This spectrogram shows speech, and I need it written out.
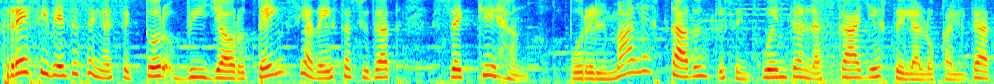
Residentes en el sector Villa Hortensia de esta ciudad se quejan por el mal estado en que se encuentran las calles de la localidad.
